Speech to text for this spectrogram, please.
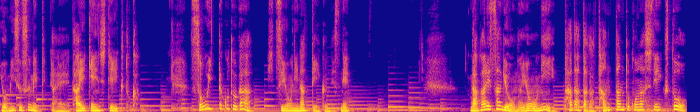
読み進めて、えー、体験していくとか、そういったことが必要になっていくんですね。流れ作業のようにただただ淡々とこなしていくと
